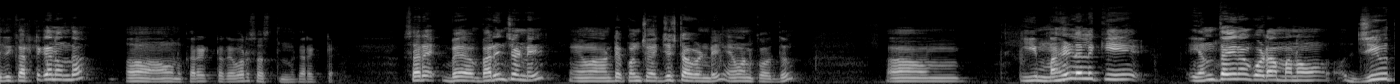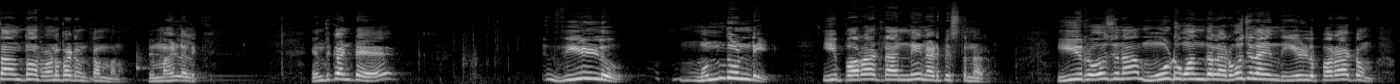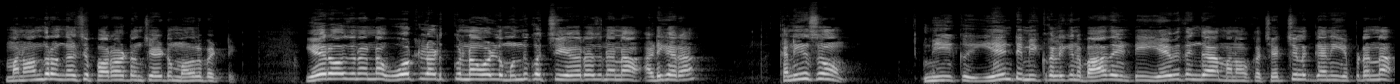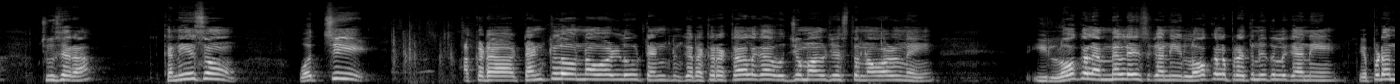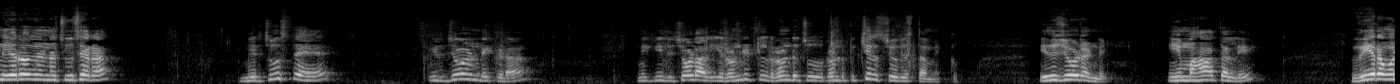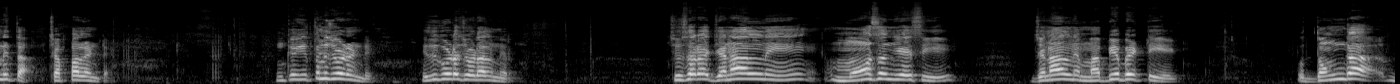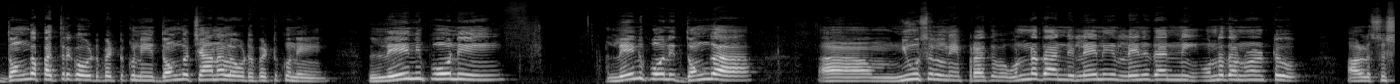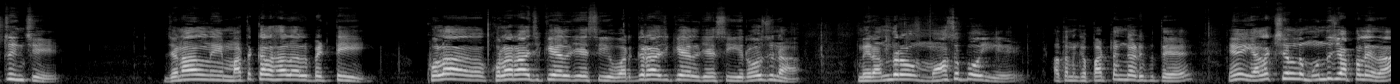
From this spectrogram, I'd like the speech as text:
ఇది కరెక్ట్గానే ఉందా? అవును కరెక్ట్. రివర్స్ వస్తుంది కరెక్ట్. సరే భరించండి. అంటే కొంచెం అడ్జస్ట్ అవ్వండి ఏమనుకోవద్దు. ఈ మహిళలకి ఎంతైనా కూడా మనం జీవితాంతం రుణపడి ఉంటాం మనం ఈ మహిళలకి. ఎందుకంటే వీళ్ళు ముందుండి ఈ పోరాటాన్ని నడిపిస్తున్నారు. ఈ రోజున మూడు వందల రోజులైంది వీళ్ళు పోరాటం. మనం అందరం కలిసి పోరాటం చేయడం మొదలుపెట్టి. ఏ రోజునన్నా ఓట్లు అడుక్కున్న వాళ్ళు ముందుకొచ్చి ఏ రోజునన్నా అడిగారా? కనీసం మీకు ఏంటి మీకు కలిగిన బాధ ఏంటి? ఏ విధంగా మనం ఒక చర్చలకు కానీ ఎప్పుడన్నా చూసారా? కనీసం వచ్చి అక్కడ టెంట్లో ఉన్న వాళ్ళు టెంట్ రకరకాలుగా ఉద్యమాలు చేస్తున్న వాళ్ళని ఈ లోకల్ ఎమ్మెల్యేస్ కానీ లోకల్ ప్రతినిధులు కానీ ఎప్పుడన్నా ఏ రోజైనా చూసారా? మీరు చూస్తే ఇది చూడండి ఇక్కడ. మీకు ఇది చూడాలి. ఈ రెండిట్లు రెండు చూ రెండు పిక్చర్స్ చూపిస్తాం మీకు. ఇది చూడండి. ఈ మహాతల్లి వీరవనిత చెప్పాలంటే. ఇంకా ఇతను చూడండి. ఇది కూడా చూడాలి మీరు. చూసారా? జనాల్ని మోసం చేసి జనాల్ని మభ్యపెట్టి దొంగ దొంగ పత్రిక ఒకటి పెట్టుకుని దొంగ ఛానల్ ఒకటి పెట్టుకుని లేనిపోని లేనిపోని దొంగ ఆ, న్యూస్ల్ని ప్రతి ఉన్నదాన్ని లేని లేనిదాన్ని ఉన్నదన్నట్టు వాళ్ళు సృష్టించి జనాల్ని మత కలహాలు పెట్టి కుల కుల రాజకీయాలు చేసి వర్గ రాజకీయాలు చేసి ఈ రోజున మీరందరూ మోసపోయి అతనికి పట్టం గడిపితే ఏ ఎలక్షన్లు ముందు చెప్పలేదా?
